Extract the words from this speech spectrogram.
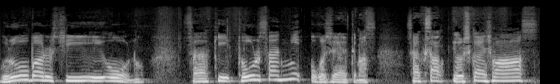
グローバル CEO の佐々木徹さんにお越しいただいてます。佐々木さん、よろしくお願いします。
